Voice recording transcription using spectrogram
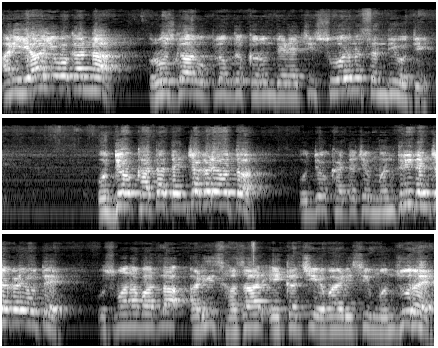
आणि या युवकांना रोजगार उपलब्ध करून देण्याची सुवर्ण संधी होती. उद्योग खातं त्यांच्याकडे होतं. उद्योग खात्याचे मंत्री त्यांच्याकडे होते. उस्मानाबादला अडीच हजार एकरची एमआयडीसी मंजूर आहे.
